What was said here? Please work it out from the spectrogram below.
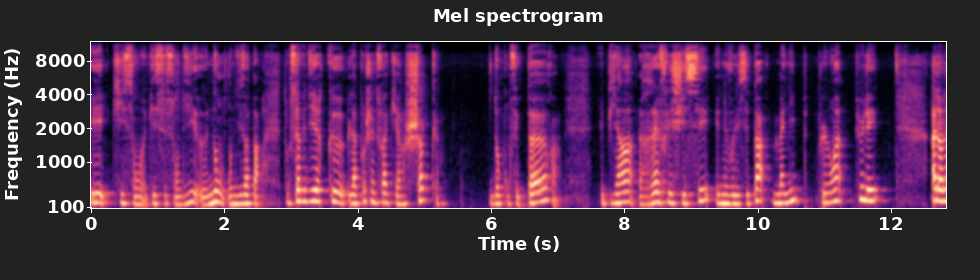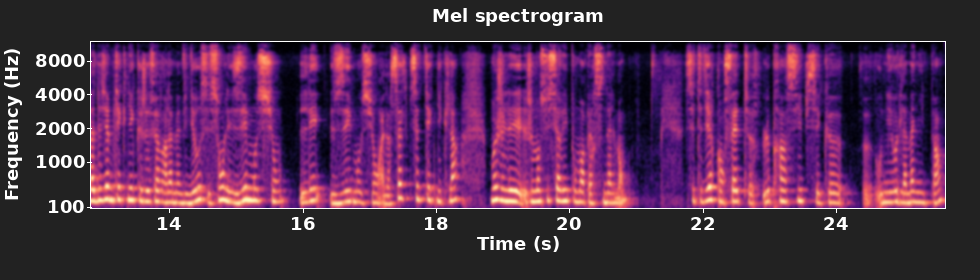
et qui, se sont dit euh, non, on n'y va pas. Donc ça veut dire que la prochaine fois qu'il y a un choc, donc on fait peur, eh bien réfléchissez et ne vous laissez pas manipuler. Alors la deuxième technique que je vais faire dans la même vidéo, ce sont les émotions. Les émotions. Alors cette, technique-là, moi je, je m'en suis servi pour moi personnellement. C'est-à-dire qu'en fait, le principe c'est que euh, au niveau de la manip, hein,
